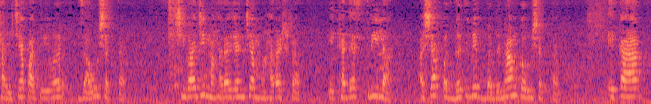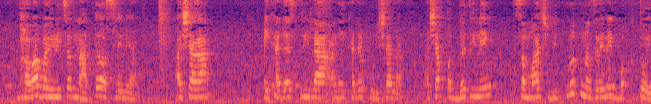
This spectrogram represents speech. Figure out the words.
खालच्या पातळीवर जाऊ शकतात. शिवाजी महाराजांच्या महाराष्ट्रात एखाद्या स्त्रीला अशा पद्धतीने बदनाम करू शकतात. एका भावा बहिणीचं नातं असलेल्या अशा एखाद्या स्त्रीला आणि एखाद्या पुरुषाला अशा पद्धतीने समाज विकृत नजरेने बघतोय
